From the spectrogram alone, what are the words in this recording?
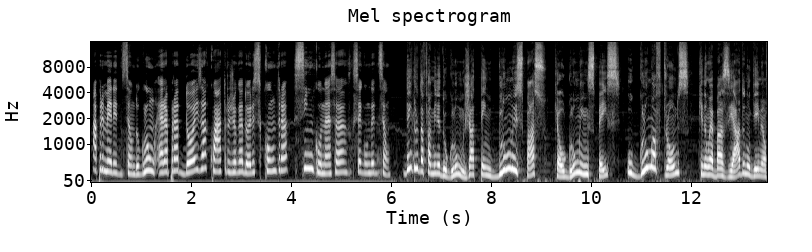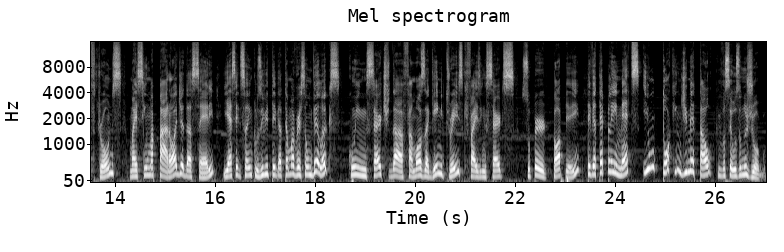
A primeira edição do Gloom era para 2 a 4 jogadores contra 5 nessa segunda edição. Dentro da família do Gloom já tem Gloom no espaço, que é o Gloom in Space, o Gloom of Thrones, que não é baseado no Game of Thrones, mas sim uma paródia da série, e essa edição inclusive teve até uma versão deluxe com insert da famosa Game Trace, que faz inserts super top aí. Teve até playmats e um token de metal que você usa no jogo.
